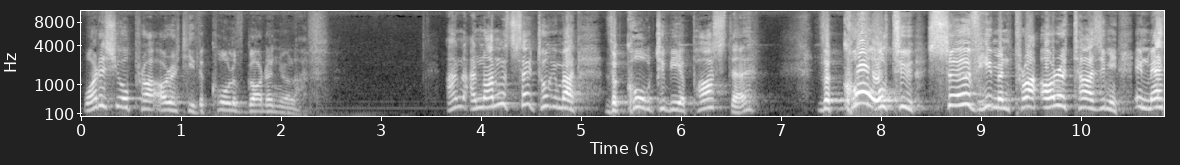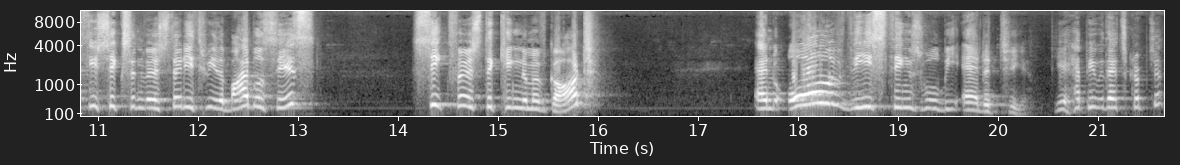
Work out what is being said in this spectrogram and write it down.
What is your priority, the call of God on your life? I'm, I'm not so talking about the call to be a pastor, the call to serve Him and prioritize Him. In Matthew 6 and verse 33, the Bible says, Seek first the kingdom of God, and all of these things will be added to you. You happy with that scripture?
